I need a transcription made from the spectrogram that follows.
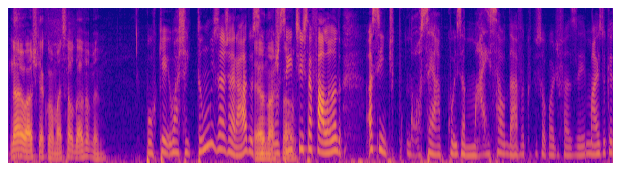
Não, eu acho que é a coisa mais saudável mesmo. Porque eu achei tão exagerado, assim, um cientista falando, assim, tipo, nossa, é a coisa mais saudável que a pessoa pode fazer, mais do que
